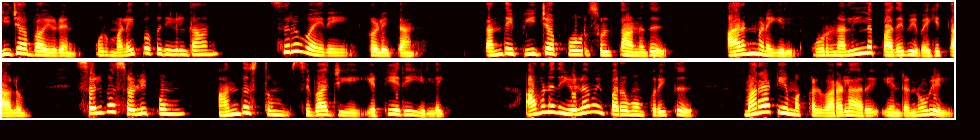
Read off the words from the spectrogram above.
ஜிஜாபாயுடன் ஒரு மலைப்பகுதியில்தான் சிறு வயதை கழித்தான். தந்தை பீஜாப்பூர் சுல்தானது அரண்மனையில் ஒரு நல்ல பதவி வகித்தாலும் செல்வ செழிப்பும் அந்தஸ்தும் சிவாஜியை எட்டியதே இல்லை. அவனது இளமை பருவம் குறித்து மராட்டிய மக்கள் வரலாறு என்ற நூலில்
